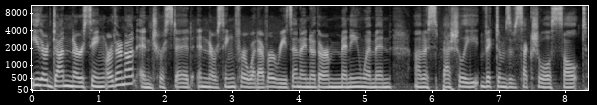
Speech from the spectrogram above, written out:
either done nursing or they're not interested in nursing for whatever reason. I know there are many women, um, especially victims of sexual assault,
